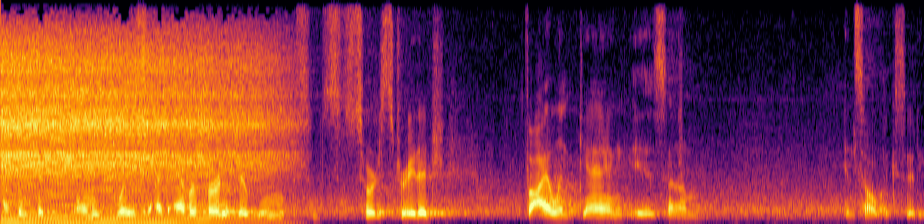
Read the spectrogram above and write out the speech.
I think that the only place I've ever heard of there being some sort of straight edge violent gang is um, in Salt Lake City.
